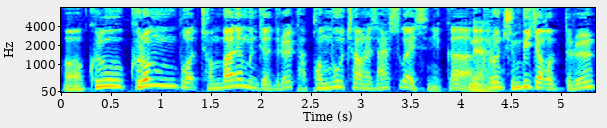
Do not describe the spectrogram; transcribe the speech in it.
어, 그리고 그런 뭐 전반의 문제들을 다 법무부 차원에서 할 수가 있으니까 네. 그런 준비 작업들을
